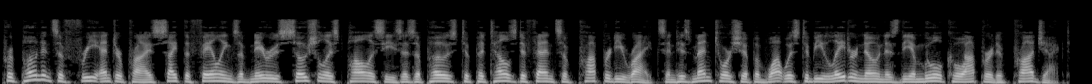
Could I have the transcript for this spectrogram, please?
Proponents of free enterprise cite the failings of Nehru's socialist policies as opposed to Patel's defense of property rights and his mentorship of what was to be later known as the Amul Cooperative Project.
